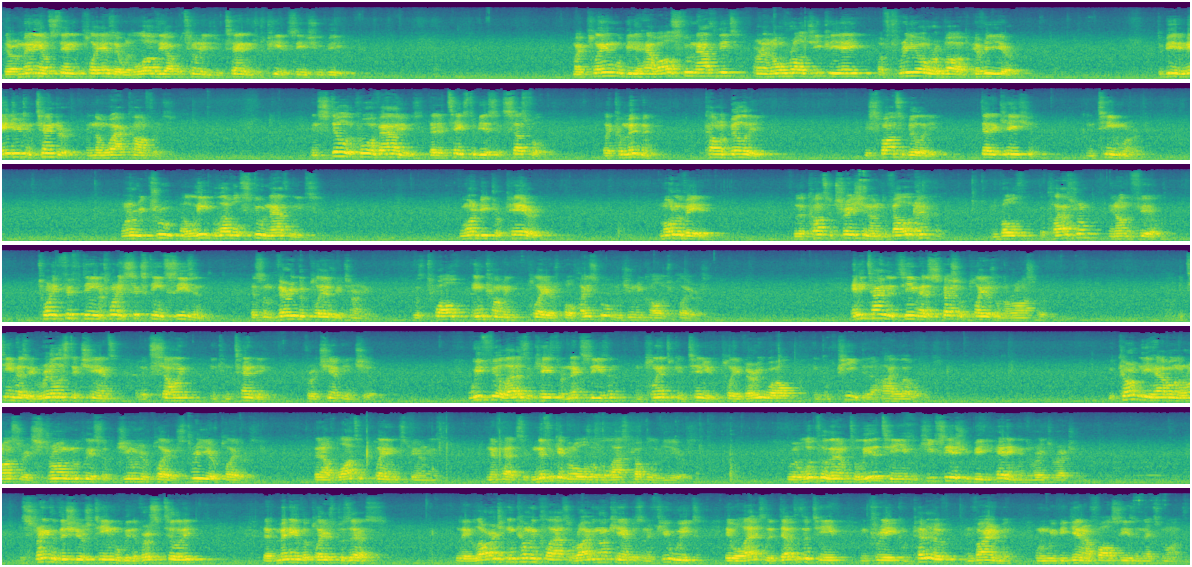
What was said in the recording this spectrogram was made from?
There are many outstanding players that would love the opportunity to attend and compete at CSUB. My plan will be to have all student athletes earn an overall GPA of 3 or above every year. To be a major contender in the WAC conference. Instill the core values that it takes to be a successful, like commitment, accountability, responsibility, dedication, and teamwork. Want to recruit elite level student athletes. We want to be prepared, motivated, with a concentration on development in both the classroom and on the field. 2015-2016 season has some very good players returning, with 12 incoming players, both high school and junior college players. Anytime the team has special players on the roster, the team has a realistic chance of excelling and contending for a championship. We feel that is the case for next season and plan to continue to play very well and compete at a high level. We currently have on the roster a strong nucleus of junior players, three-year players, that have lots of playing experience and have had significant roles over the last couple of years. We will look for them to lead a team and keep CSUB heading in the right direction. The strength of this year's team will be the versatility that many of the players possess. With a large incoming class arriving on campus in a few weeks, they will add to the depth of the team and create a competitive environment when we begin our fall season next month.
